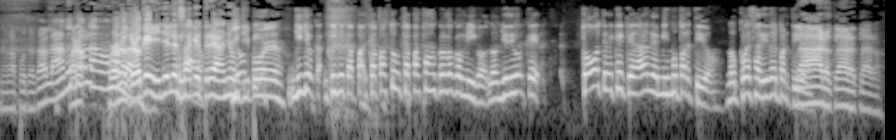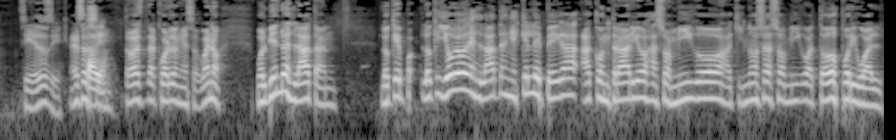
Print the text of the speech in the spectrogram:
No, la puta está hablando, Bueno, está hablando. vamos pero a no hablar. creo que Guille le saque Claro. tres años a Yo un tipo... de- Guillo, Guillo, capa- capaz, tú, capaz estás de acuerdo conmigo. Yo digo que todo tiene que quedar en el mismo partido. No puede salir del partido. Claro, claro, claro. Sí, eso sí. Eso Está sí, bien. todos de acuerdo en eso. Bueno, volviendo a Slatan, lo que, lo que yo veo de Slatan es que él le pega a contrarios, a su amigo, a quien no sea su amigo, a todos por igual.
